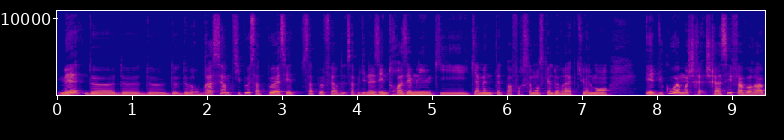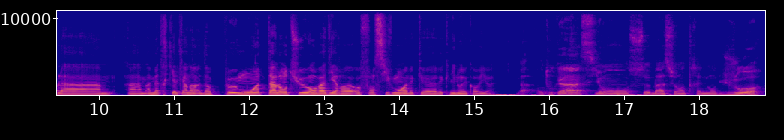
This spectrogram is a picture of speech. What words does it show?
mais de, de, de, de, brasser un petit peu, ça peut essayer, ça peut faire, ça peut dynamiser une troisième ligne qui, qui amène peut-être pas forcément ce qu'elle devrait actuellement. Et du coup, moi, je serais, assez favorable à, à, mettre quelqu'un d'un peu moins talentueux, on va dire, euh, offensivement avec, euh, avec Nino et Corvi. Bah, en tout cas, si on se base sur l'entraînement du jour,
